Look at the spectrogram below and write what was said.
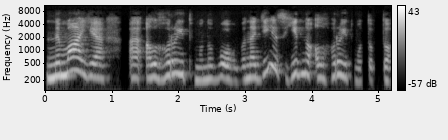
немає алгоритму нового, вона діє згідно алгоритму, тобто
